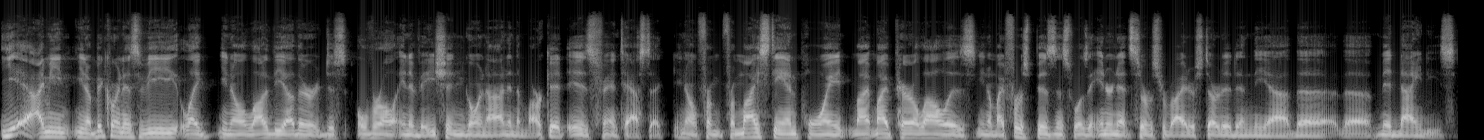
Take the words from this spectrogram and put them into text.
Yeah, I mean, you know, Bitcoin SV, like, you know, a lot of the other just overall innovation going on in the market is fantastic. You know, from, from my standpoint, my, my parallel is, you know, my first business was an internet service provider started in the, uh, the, the mid nineties.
